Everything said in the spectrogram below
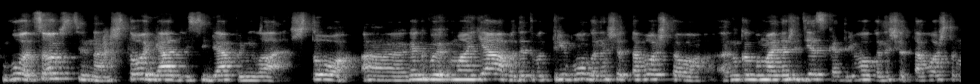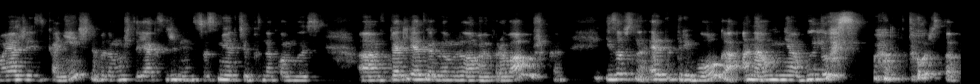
Вот, собственно, что я для себя поняла, что э, как бы моя вот эта вот тревога насчет того, что, ну как бы моя даже детская тревога насчет того, что моя жизнь конечна, потому что я, к сожалению, со смертью познакомилась э, в пять лет, когда умерла моя прабабушка, и, собственно, эта тревога, она у меня вылилась то, что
